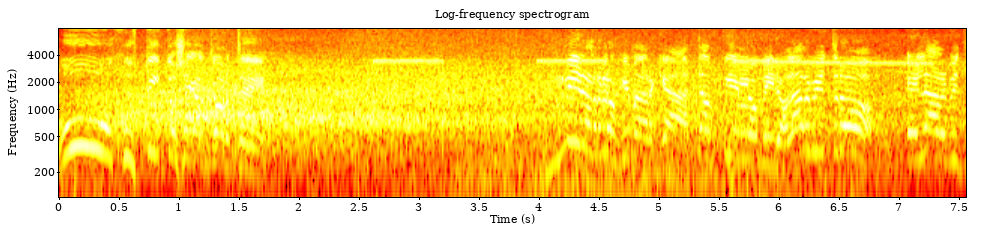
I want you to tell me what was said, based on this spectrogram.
¡Uh! Justito llega el corte. Mira el reloj y marca. También lo miro al árbitro. El árbitro.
